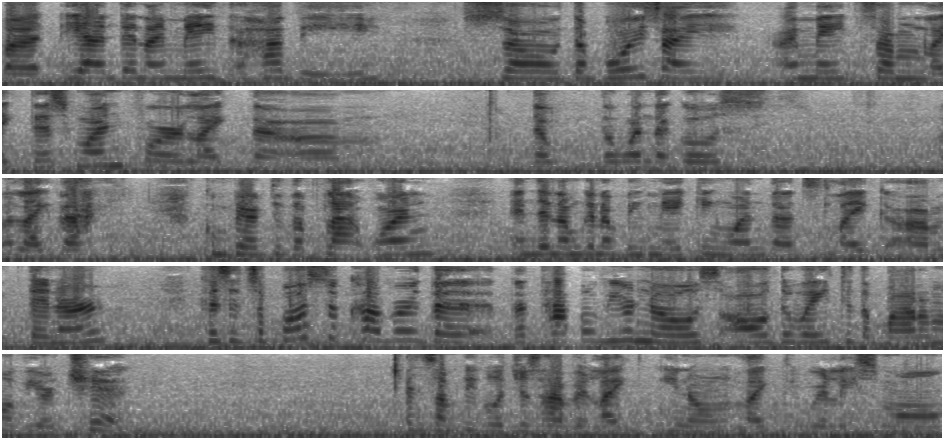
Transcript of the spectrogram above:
but yeah and then I made hubby. So the boys I I made some like this one for like the um the the one that goes like that compared to the flat one. And then I'm gonna be making one that's like um, thinner. Because it's supposed to cover the the top of your nose all the way to the bottom of your chin. And some people just have it like you know like really small.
